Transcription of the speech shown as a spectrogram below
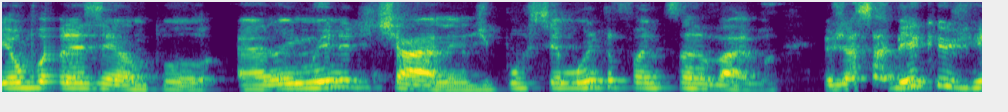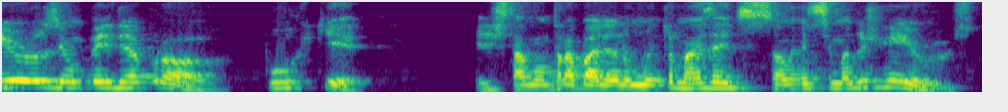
eu, por exemplo, é, no Immunity Challenge, por ser muito fã de Survivor, eu já sabia que os Heroes iam perder a prova. Por quê? Eles estavam trabalhando muito mais a edição em cima dos Heroes.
